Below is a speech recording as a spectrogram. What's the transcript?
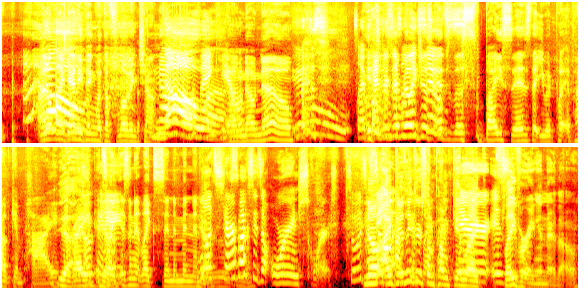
I don't like No. anything with a floating chunk. No. No, thank uh, you. no, no. no. Ew. So I It's, Patrick is it doesn't really like just soups. it's the spices that you would put in pumpkin pie? Yeah. Right? Okay. It's like isn't it like cinnamon and Well, at Starbucks, it's an orange squirt. So it's a No, fake I do pumpkin think there's some flavor. pumpkin There like is- flavoring in there though.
